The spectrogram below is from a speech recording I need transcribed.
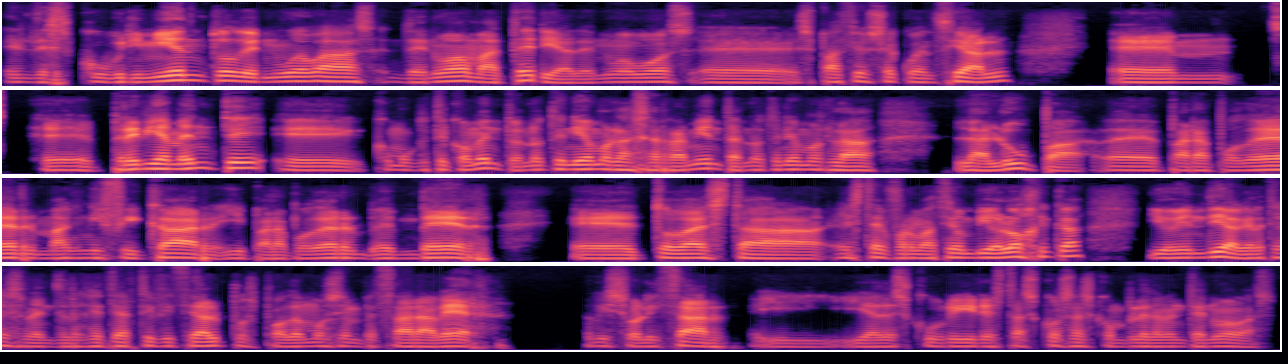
el descubrimiento de nuevas, de nueva materia, de nuevos eh, espacios secuencial. Em, eh, previamente, eh, como que te comento, no teníamos las herramientas, no teníamos la, la lupa para poder magnificar y para poder ver toda esta, esta información biológica y hoy en día, gracias a la inteligencia artificial, pues podemos empezar a ver, a visualizar y a descubrir estas cosas completamente nuevas.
